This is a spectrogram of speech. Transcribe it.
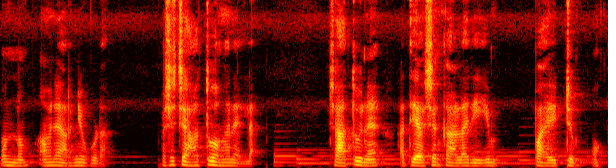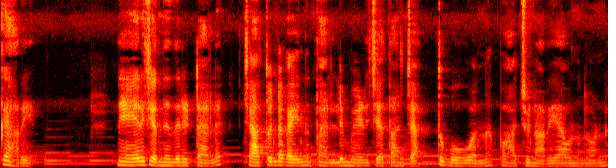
ഒന്നും അവനെ അറിഞ്ഞുകൂടാ. പക്ഷെ ചാത്തു അങ്ങനെയല്ല. ചാത്തുവിന് അത്യാവശ്യം കളരിയും പയറ്റും ഒക്കെ അറിയാം. നേരെ ചെന്നെതിരിട്ടാൽ ചാത്തുവിന്റെ കയ്യിൽ നിന്ന് തല്ല് മേടിച്ച് താൻ ചത്തുപോകുമെന്ന് പാച്ചുവിന് അറിയാവുന്നതുകൊണ്ട്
